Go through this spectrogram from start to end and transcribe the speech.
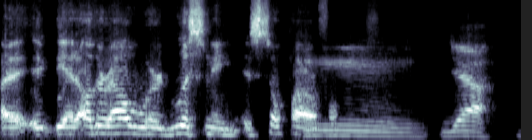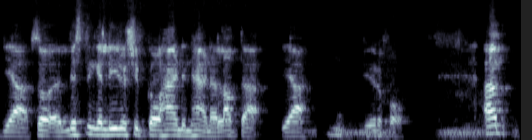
uh, that other L word, listening, is so powerful. Mm, yeah, yeah. So uh, listening and leadership go hand in hand. I love that. Yeah, beautiful. Um,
